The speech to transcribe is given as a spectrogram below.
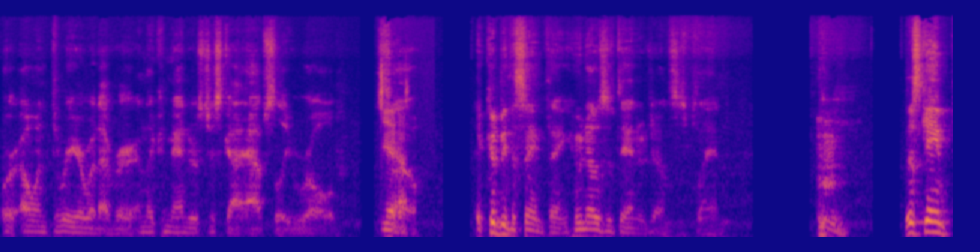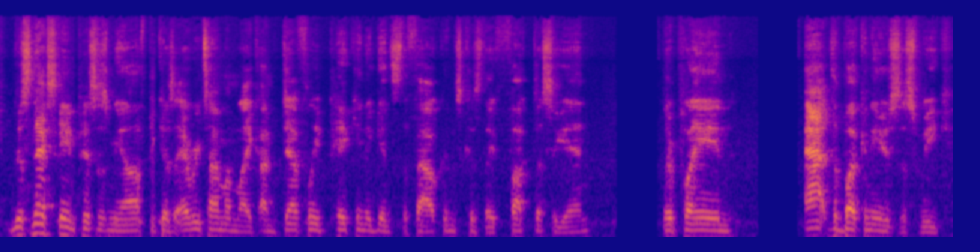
or 0 and 3 or whatever, and the Commanders just got absolutely rolled. Yeah. So it could be the same thing. Who knows if Daniel Jones is playing? this game, this next game pisses me off because every time I'm like, I'm definitely picking against the Falcons because they fucked us again. They're playing at the Buccaneers this week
